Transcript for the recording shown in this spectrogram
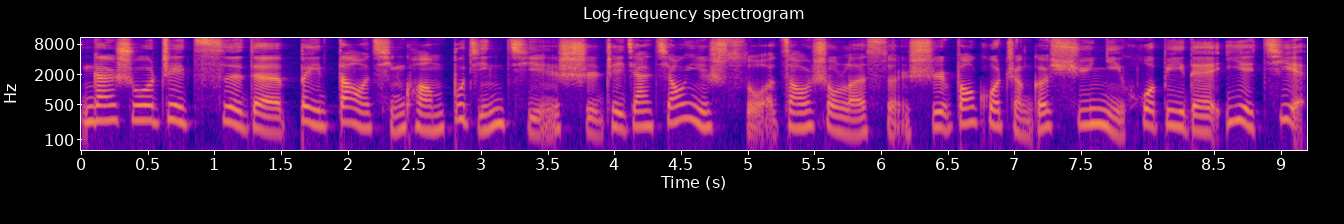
应该说，这次的被盗情况不仅仅使这家交易所遭受了损失，包括整个虚拟货币的业界，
